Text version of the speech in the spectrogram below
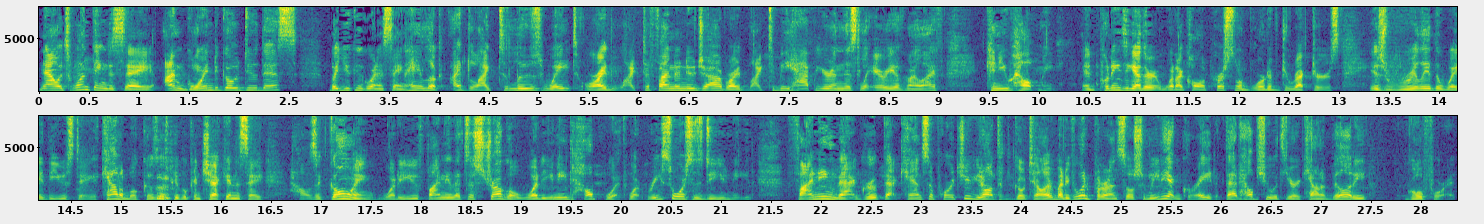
Now, it's one thing to say, I'm going to go do this, but you can go in and say, hey, look, I'd like to lose weight or I'd like to find a new job or I'd like to be happier in this area of my life. Can you help me? And putting together what I call a personal board of directors is really the way that you stay accountable because those mm. people can check in and say, How's it going? What are you finding that's a struggle? What do you need help with? What resources do you need? Finding that group that can support you, you don't have to go tell everybody. If you want to put it on social media, great. If that helps you with your accountability, go for it.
